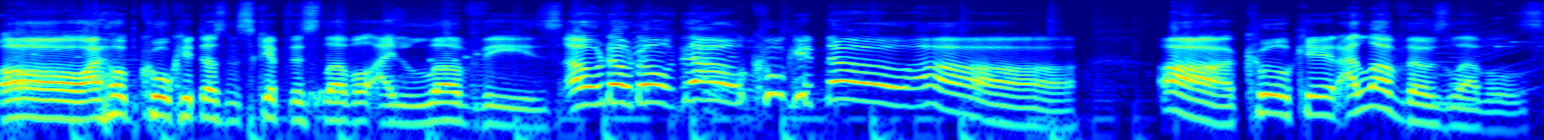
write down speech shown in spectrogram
Oh, I hope Cool Kid doesn't skip this level. I love these. Oh, no, don't go. Cool Kid, no. Oh, oh, Cool Kid. I love those levels.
